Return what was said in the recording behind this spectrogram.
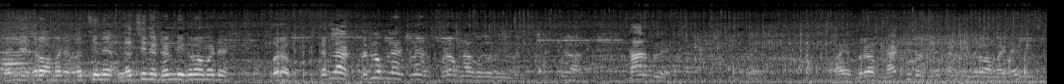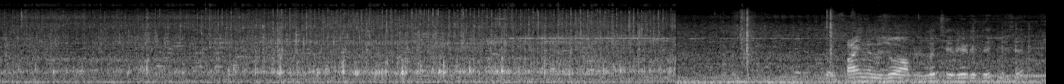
ઠંડી કરવા માટે, લચ્છીને લચ્છીને ઠંડી કરવા માટે બરફ. કેટલા, કેટલો પ્લેટ બરફ નાખો છો તમે? ચાર પ્લેટ ભાઈ બરફ નાખી દીધો છે ઠંડી કરવા માટે. તો જો આપણે લચ્છી રેડી થઈ ગઈ છે.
